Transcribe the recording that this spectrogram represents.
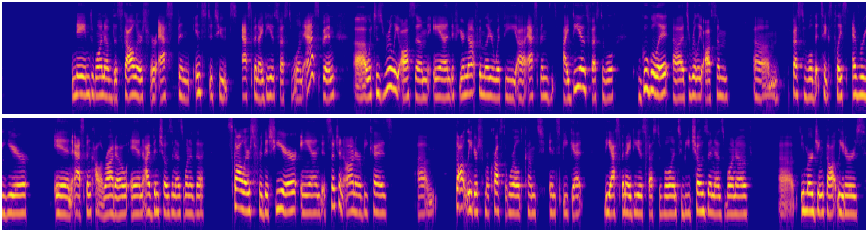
named one of the scholars for Aspen Institute's Aspen Ideas Festival in Aspen, uh, which is really awesome. And if you're not familiar with the uh, Aspen Ideas Festival, Google it. Uh, it's a really awesome um, festival that takes place every year in Aspen, Colorado. And I've been chosen as one of the scholars for this year. And it's such an honor because um, thought leaders from across the world come and speak at the Aspen Ideas Festival. And to be chosen as one of uh, emerging thought leaders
